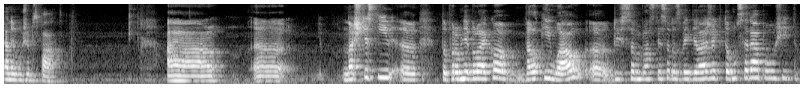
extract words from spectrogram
a nemůžeme spát. A eh, Naštěstí eh, to pro mě bylo jako velký wow, eh, když jsem vlastně se dozvěděla, že k tomu se dá použít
